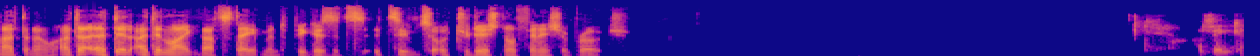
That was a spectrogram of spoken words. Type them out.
I don't know. I, I, did, I didn't like that statement because it's it's a sort of traditional Finnish approach. I think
